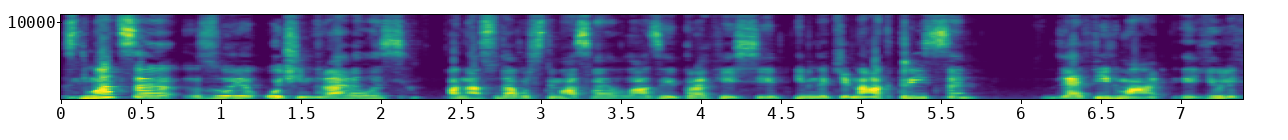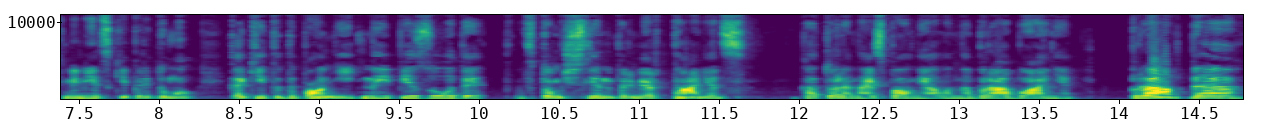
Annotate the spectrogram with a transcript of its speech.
Сниматься Зое очень нравилось. Она с удовольствием осваивала азы профессии именно киноактрисы. Для фильма Юлий Хмельницкий придумал какие-то дополнительные эпизоды, в том числе, например, танец, который она исполняла на барабане. Правда,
